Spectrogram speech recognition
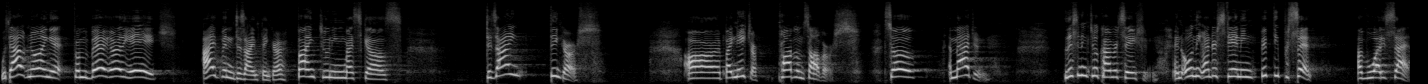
Without knowing it from a very early age, I've been a design thinker, fine tuning my skills. Design thinkers are by nature problem solvers. So imagine listening to a conversation and only understanding 50% of what is said.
